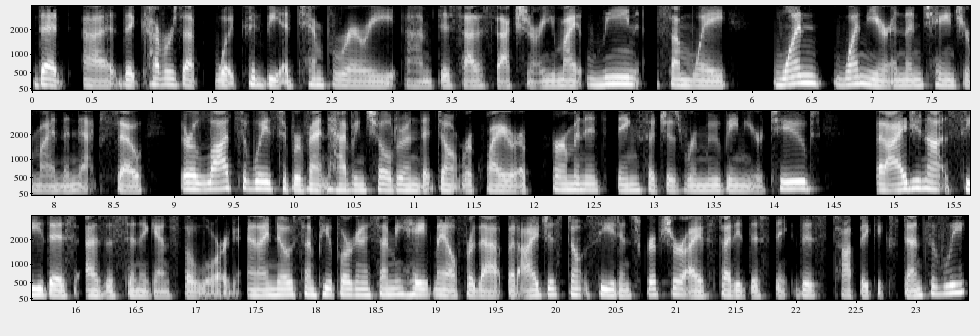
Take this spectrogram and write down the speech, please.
that uh, that covers up what could be a temporary um, dissatisfaction, or you might lean some way one one year and then change your mind the next. So there are lots of ways to prevent having children that don't require a permanent thing, such as removing your tubes. But I do not see this as a sin against the Lord. And I know some people are going to send me hate mail for that, but I just don't see it in scripture. I have studied this thing, this topic extensively.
